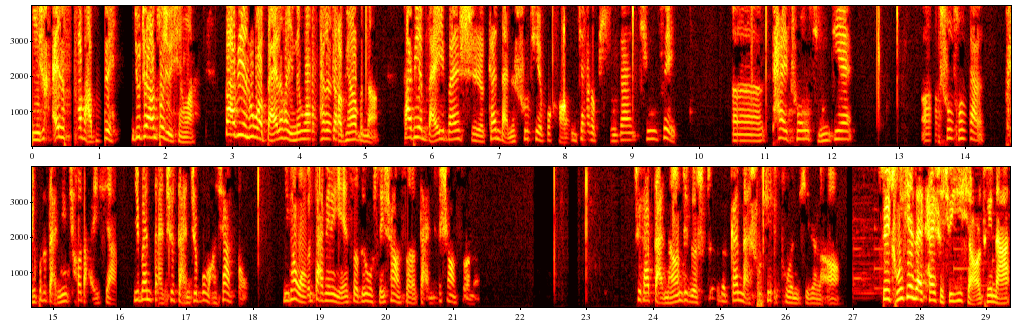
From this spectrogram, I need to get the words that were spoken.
你是还是方法不对，你就这样做就行了。大便如果白的话，你能给我拍个照片不能？大便白一般是肝胆的疏泄不好，你加个平肝清肺，呃，太冲行间，啊，疏通下腿部的胆经，敲打一下。一般胆汁胆汁不往下走。你看我们大便的颜色都是谁上色？胆汁上色呢，所以他胆囊这个肝胆疏泄出问题的了啊。所以从现在开始学习小儿推拿。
